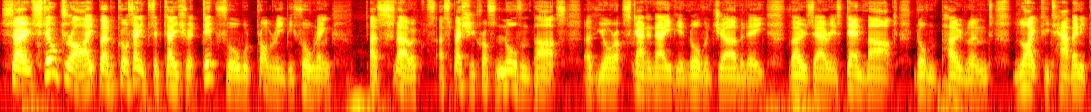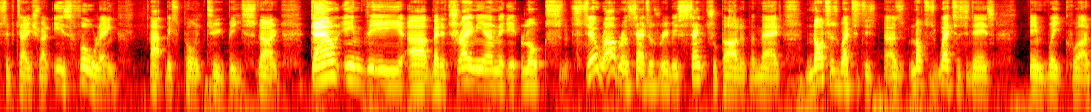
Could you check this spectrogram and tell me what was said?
So still dry, but of course any precipitation that did fall would probably be falling as snow, especially across northern parts of Europe, Scandinavia, northern Germany, those areas, Denmark, northern Poland, likely to have any precipitation that is falling at this point to be snow. Down in the uh, Mediterranean, it looks still rather unsettled through the central part of the Med, not as wet as, as not as wet as it is in week one.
